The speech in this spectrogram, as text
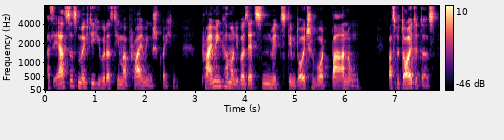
Als erstes möchte ich über das Thema Priming sprechen. Priming kann man übersetzen mit dem deutschen Wort Bahnung. Was bedeutet das?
